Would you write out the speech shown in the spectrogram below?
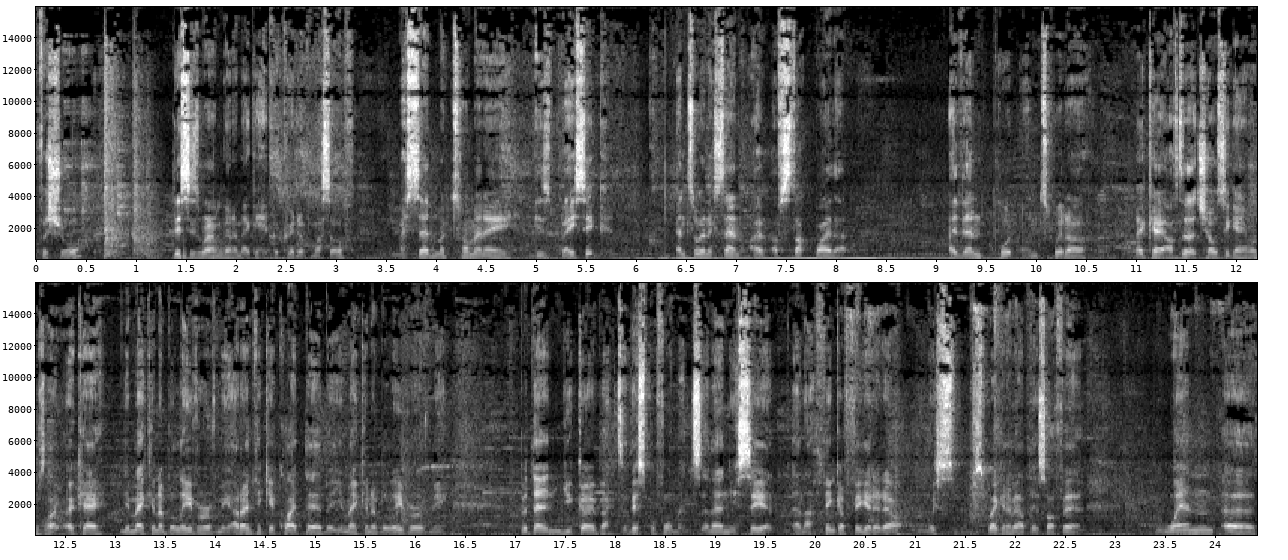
for sure. This is where I'm going to make a hypocrite of myself. I said McTominay is basic, and to an extent, I, I've stuck by that. I then put on Twitter, okay, after the Chelsea game, I was like, okay, you're making a believer of me. I don't think you're quite there, but you're making a believer of me. But then you go back to this performance, and then you see it, and I think I figured it out. We've spoken about this off air. When a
